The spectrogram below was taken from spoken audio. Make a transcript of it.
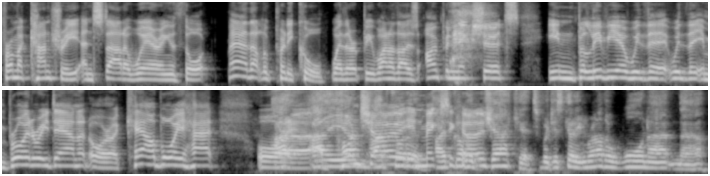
from a country and started wearing and thought, "Man, that looked pretty cool." Whether it be one of those open neck shirts in Bolivia with the with the embroidery down it, or a cowboy hat, or a a um, poncho a- in Mexico. I've got a jacket, which is getting rather worn out now,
